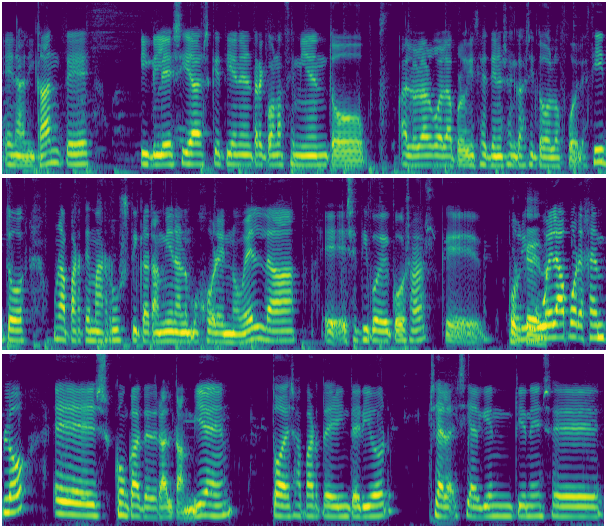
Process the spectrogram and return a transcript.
en Alicante, iglesias que tienen reconocimiento a lo largo de la provincia tienes en casi todos los pueblecitos, una parte más rústica también a lo mejor en Novelda, eh, ese tipo de cosas que. Orihuela, por ejemplo, es concatedral también, toda esa parte interior, si, al- si alguien tiene ese...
